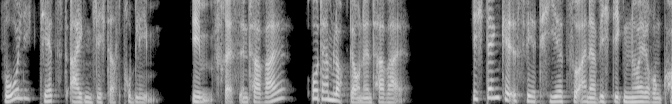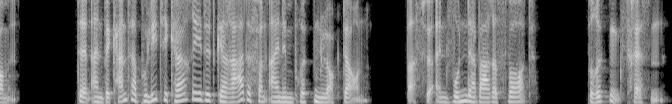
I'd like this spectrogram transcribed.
Wo liegt jetzt eigentlich das Problem? Im Fressintervall oder im Lockdown-Intervall? Ich denke, es wird hier zu einer wichtigen Neuerung kommen. Denn ein bekannter Politiker redet gerade von einem Brückenlockdown. Was für ein wunderbares Wort. Brücken fressen.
